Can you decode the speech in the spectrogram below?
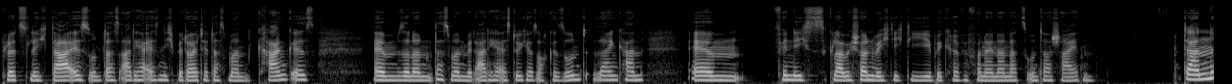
plötzlich da ist und dass ADHS nicht bedeutet, dass man krank ist, ähm, sondern dass man mit ADHS durchaus auch gesund sein kann, ähm, finde ich es, glaube ich, schon wichtig, die Begriffe voneinander zu unterscheiden. Dann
